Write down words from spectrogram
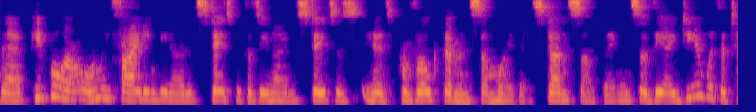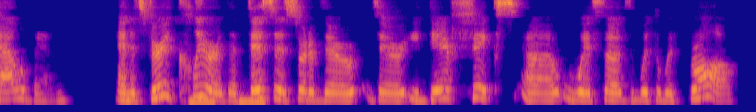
that people are only fighting the United States because the United States has has provoked them in some way that it's done something. And so the idea with the Taliban and it's very clear that mm-hmm. this is sort of their their idea fix uh, with uh, with the withdrawal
